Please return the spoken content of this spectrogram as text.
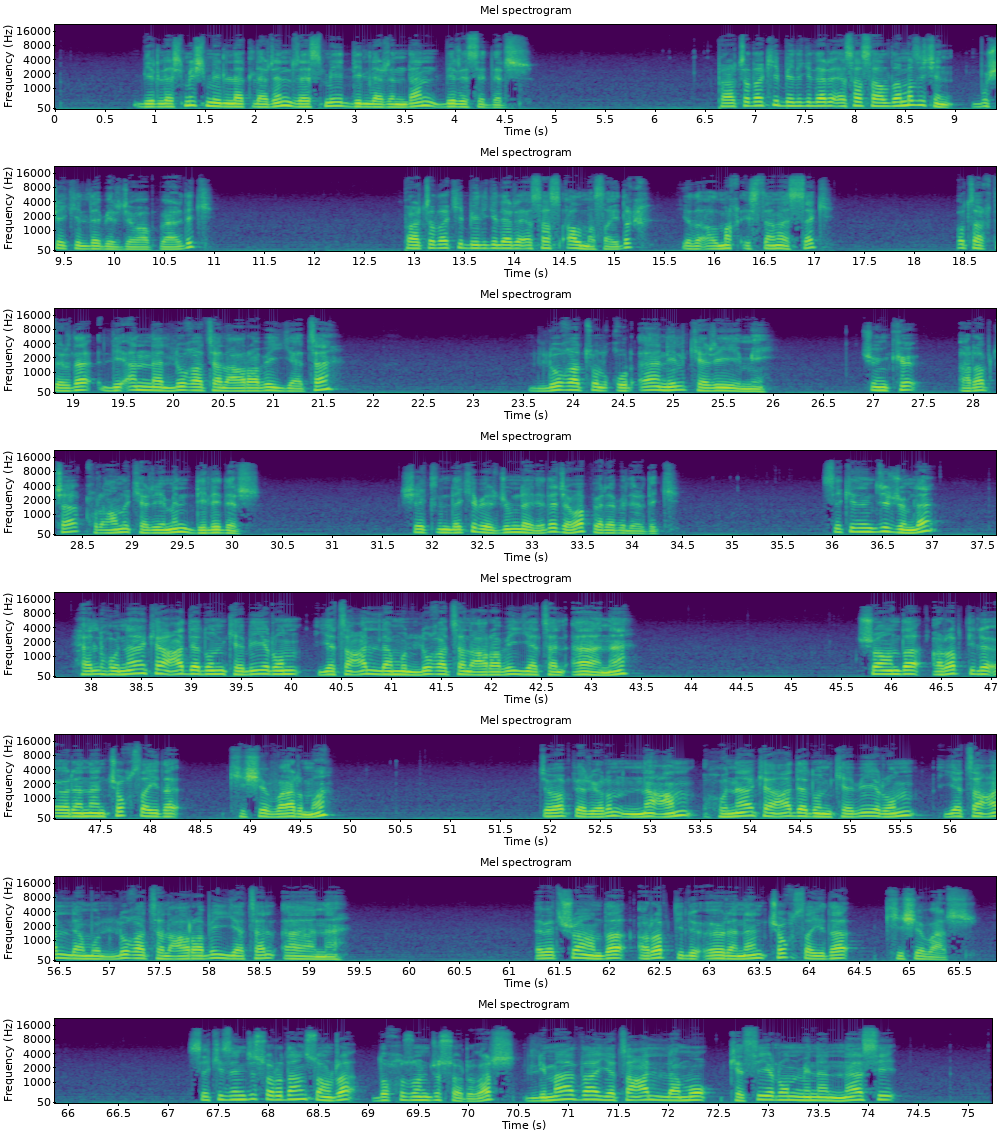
Birleşmiş Milletler'in resmi dillerinden birisidir. Parçadaki bilgileri esas aldığımız için bu şekilde bir cevap verdik. Parçadaki bilgileri esas almasaydık ya da almak istemezsek o takdirde لِأَنَّ اللُّغَةَ الْعَرَبِيَّةَ lugatul Kur'anil Kerimi. Çünkü Arapça Kur'an-ı Kerim'in dilidir. Şeklindeki bir cümleyle de cevap verebilirdik. Sekizinci cümle هل هناك عدد كبير يتعلم اللغة العربية الآن Şu anda Arap dili öğrenen çok sayıda kişi var mı? Cevap veriyorum. Naam, hunake adedun kebirun yetaallamul lugatel arabiyyetel âne. Evet şu anda Arap dili öğrenen çok sayıda kişi var. Sekizinci sorudan sonra dokuzuncu soru var. Limâzâ yetaallamu kesirun minen nâsi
